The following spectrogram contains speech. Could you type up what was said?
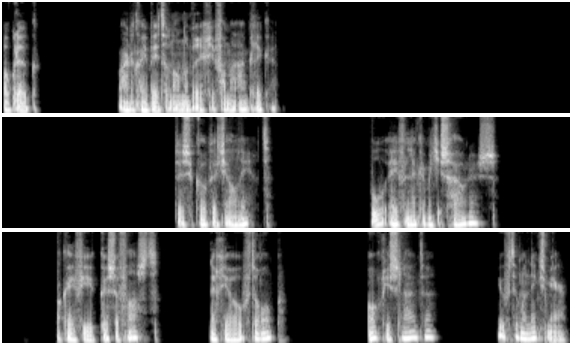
Ook leuk. Maar dan kan je beter een ander berichtje van me aanklikken. Dus ik hoop dat je al ligt. Voel even lekker met je schouders. Pak even je kussen vast. Leg je hoofd erop. Oogjes sluiten. Je hoeft helemaal niks meer.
